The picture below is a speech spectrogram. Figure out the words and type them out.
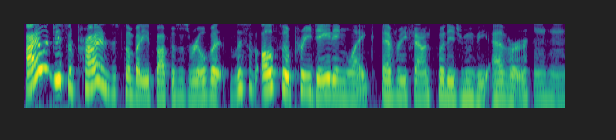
I would be surprised if somebody thought this was real, but this is also predating like every found footage movie ever. Mm-hmm.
